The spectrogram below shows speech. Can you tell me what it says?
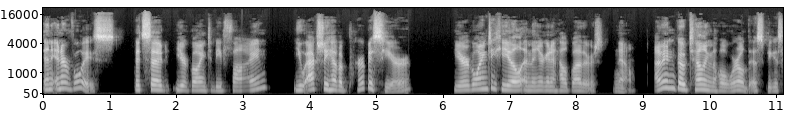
an inner voice that said, You're going to be fine. You actually have a purpose here you're going to heal and then you're going to help others. No, I didn't go telling the whole world this because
